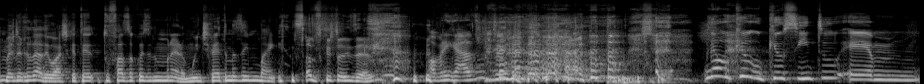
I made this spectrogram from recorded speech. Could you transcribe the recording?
mas na realidade eu acho que até tu fazes a coisa de uma maneira muito discreta, mas em bem. Sabes o que eu estou a dizer? Obrigado. não, o que, eu, o que eu sinto é. hum,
